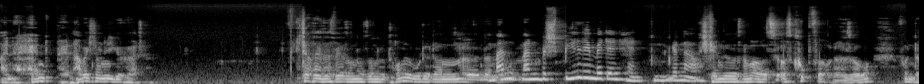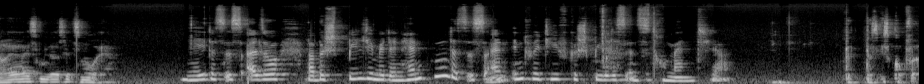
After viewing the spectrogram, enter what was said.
Eine Handpan, habe ich noch nie gehört. Ich dachte, das wäre so eine, so eine Trommel, wo du dann... Äh, dann Man, man bespielt die mit den Händen, genau. ich kenne das noch aus, aus Kupfer oder so. Von daher ist mir das jetzt neu. Nee, das ist also, man bespielt die mit den Händen. Das ist ein intuitiv gespieltes Instrument, ja. Das, das ist Kupfer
